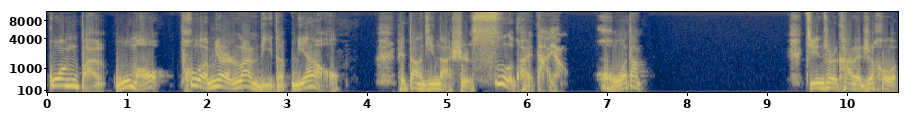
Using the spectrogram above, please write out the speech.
光板无毛、破面烂里的棉袄，这当金呢是四块大洋，活当。金翠看了之后，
